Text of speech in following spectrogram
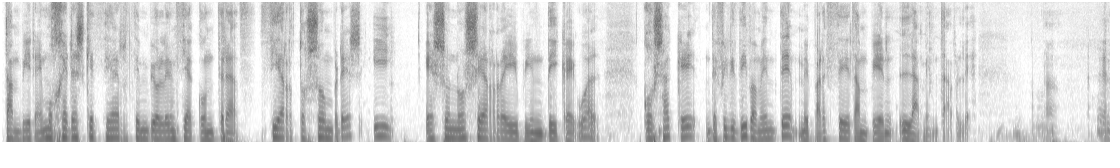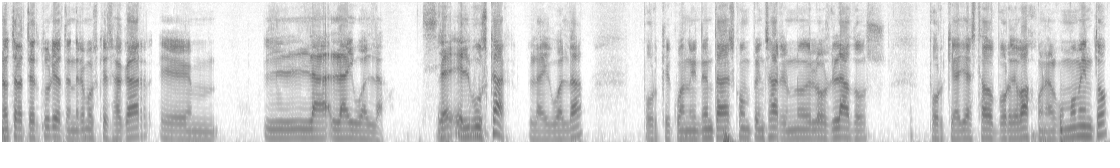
también hay mujeres que ejercen violencia contra ciertos hombres y eso no se reivindica igual, cosa que definitivamente me parece también lamentable. En otra tertulia tendremos que sacar eh, la, la igualdad. El buscar la igualdad, porque cuando intentas compensar en uno de los lados, porque haya estado por debajo en algún momento,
